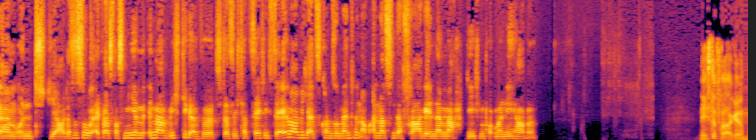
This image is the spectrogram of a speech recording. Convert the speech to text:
ähm, und ja, das ist so etwas, was mir immer wichtiger wird, dass ich tatsächlich selber mich als Konsumentin auch anders hinterfrage in der Macht, die ich im Portemonnaie habe. Nächste Frage.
